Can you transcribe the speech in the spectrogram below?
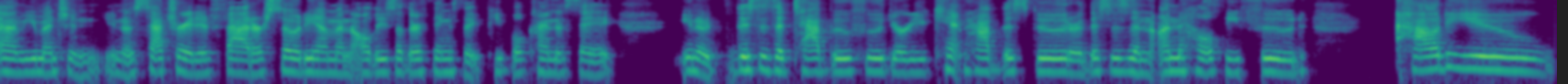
um, you mentioned, you know, saturated fat or sodium and all these other things that people kind of say, you know, this is a taboo food, or you can't have this food, or this is an unhealthy food. How do you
